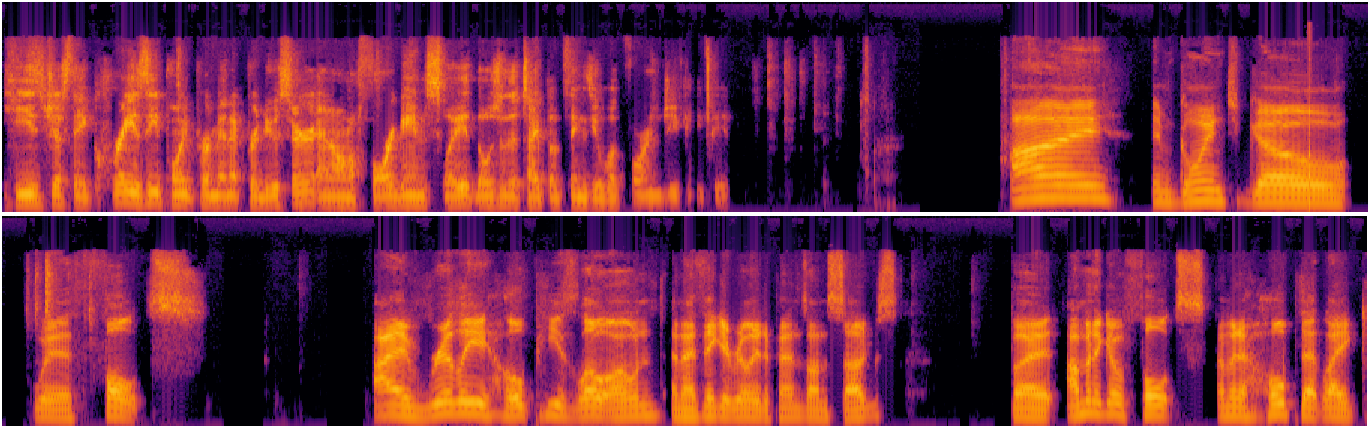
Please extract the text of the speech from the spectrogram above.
he's just a crazy point per minute producer. And on a four game slate, those are the type of things you look for in GPP. I am going to go with Fultz. I really hope he's low owned, and I think it really depends on Suggs. But I'm gonna go Fultz. I'm gonna hope that like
